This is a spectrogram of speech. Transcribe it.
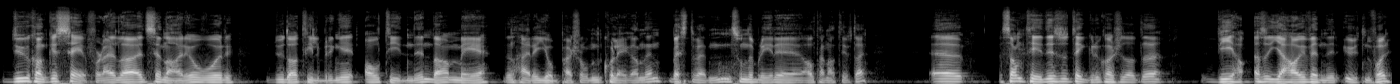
du kan ikke se for deg da et scenario hvor du da tilbringer all tiden din da med den her jobbpersonen, kollegaen din, bestevennen som det blir eh, alternativt her. Eh, samtidig så tenker du kanskje da at eh, vi, ha- altså jeg har jo venner utenfor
